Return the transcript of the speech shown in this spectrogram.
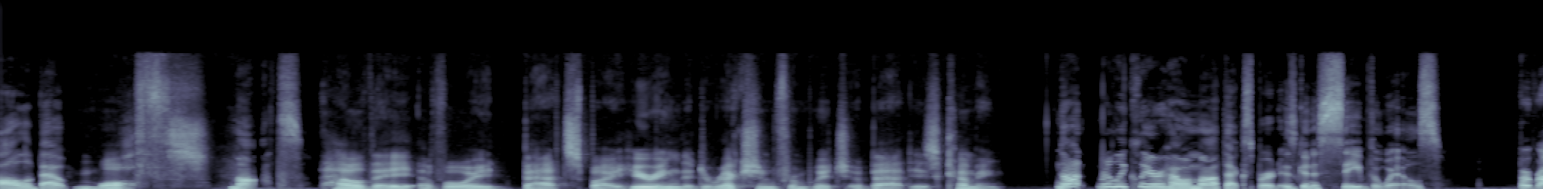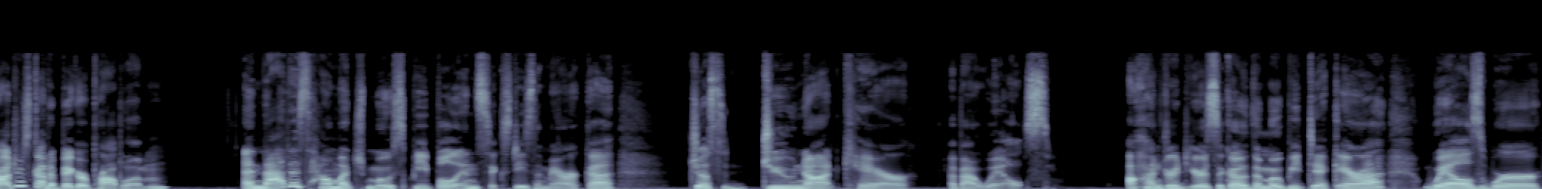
all about Moths, moths. how they avoid bats by hearing the direction from which a bat is coming. Not really clear how a moth expert is going to save the whales. But Roger's got a bigger problem. And that is how much most people in 60s America just do not care about whales. A hundred years ago, the Moby Dick era, whales were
